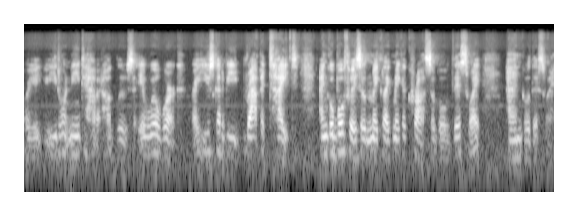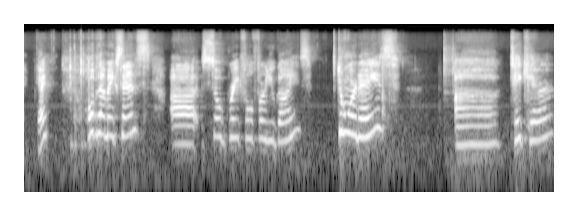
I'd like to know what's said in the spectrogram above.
or you, you don't need to have it hug loose. It will work, right? You just got to be wrap it tight and go both ways. So make like make a cross. So go this way and go this way. Okay. Hope that makes sense. Uh, so grateful for you guys. Two more days. Uh, take care.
